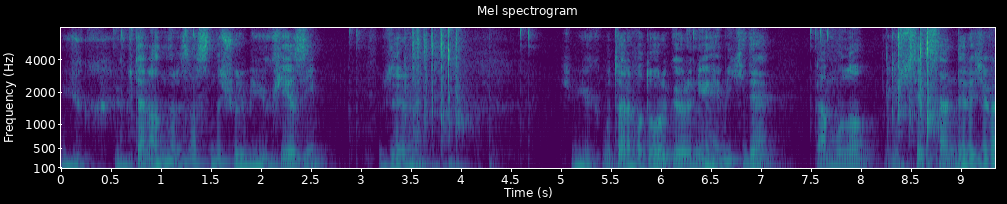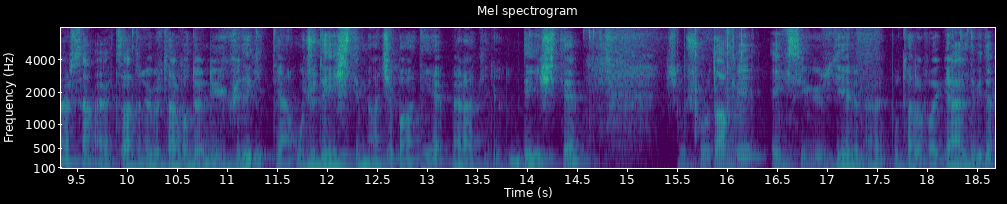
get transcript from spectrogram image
yük yükten anlarız aslında. Şöyle bir yükü yazayım üzerine. Şimdi yük bu tarafa doğru görünüyor M2'de. Ben bunu 180 derece versem evet zaten öbür tarafa döndü yükü de gitti. Yani ucu değişti mi acaba diye merak ediyordum. Değişti. Şimdi şuradan bir eksi 100 diyelim. Evet bu tarafa geldi. Bir de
